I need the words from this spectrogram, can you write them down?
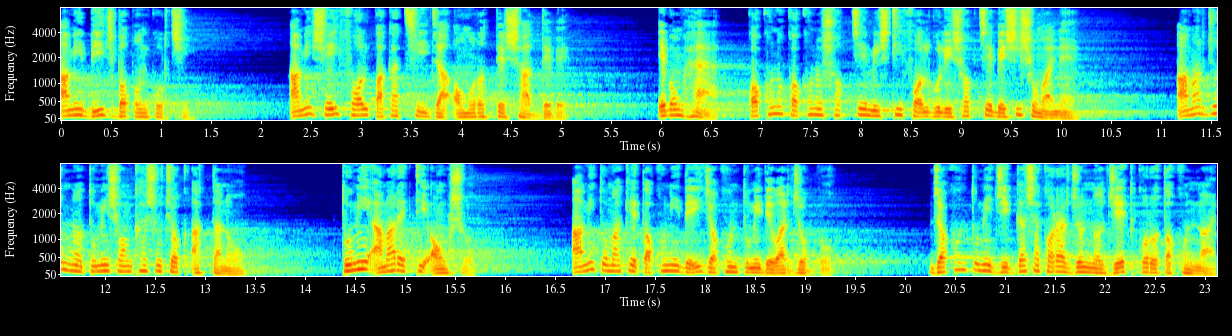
আমি বীজ বপন করছি। আমি সেই ফল পাকাচ্ছি যা অমরত্বের স্বাদ দেবে। এবং হ্যাঁ কখনো কখনো সবচেয়ে মিষ্টি ফলগুলি সবচেয়ে বেশি সময় নেয়। আমার জন্য তুমি সংখ্যাসূচক আত্মা নও। তুমি আমার একটি অংশ। আমি তোমাকে তখনই দেই যখন তুমি দেওয়ার যোগ্য। যখন তুমি জিজ্ঞাসা করার জন্য জেদ করো তখন নয়।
